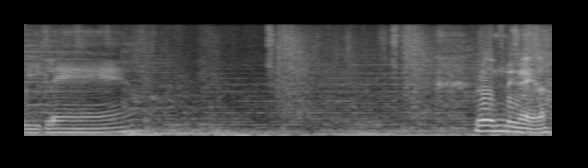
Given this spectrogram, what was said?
กูอีกแล้ว เริ่มเหนื่อยแล้ว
